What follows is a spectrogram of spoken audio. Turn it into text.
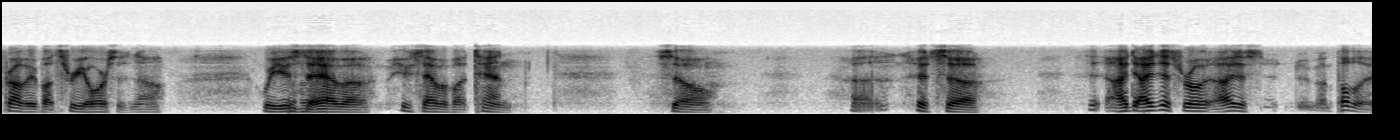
probably about three horses now. We used to have a used to have about ten. So uh, it's uh, I, I just wrote I just public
